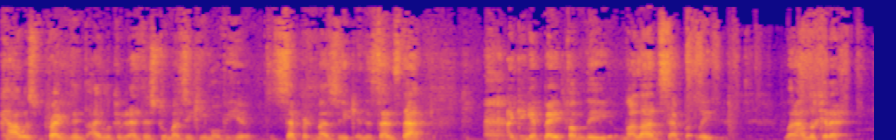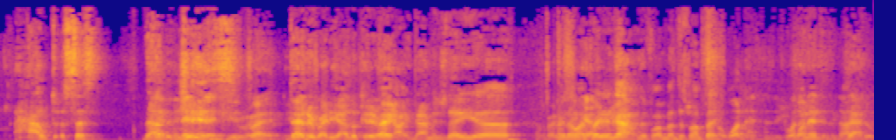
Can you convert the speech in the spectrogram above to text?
cow is pregnant, I look at it as there's two mazikim over here. It's a separate mazik in the sense that I can get paid from the valad separately. When I look at it, how to assess damages, Right. then already I look at it. Hey, I damaged a, uh, you know, I cow. pregnant cow. Therefore, I'm- that's what I'm paying. Uh, one entity. One, One entity, exactly,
